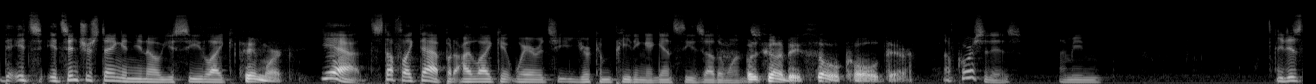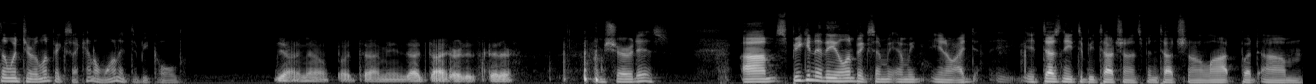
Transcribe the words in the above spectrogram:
the it's it's interesting and you know you see like teamwork. Yeah, stuff like that. But I like it where it's you're competing against these other ones. But it's going to be so cold there. Of course it is. I mean, it is the Winter Olympics. I kind of want it to be cold. Yeah, I know, but I mean, that I heard it's bitter. I'm sure it is. Um, speaking of the Olympics, and we, and we, you know, I, it does need to be touched on. It's been touched on a lot, but um,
